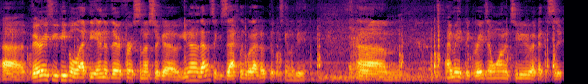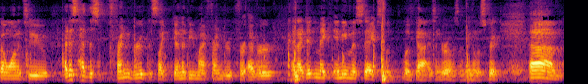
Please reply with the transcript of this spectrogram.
Uh, very few people at the end of their first semester go, you know, that was exactly what I hoped it was going to be. Um, I made the grades I wanted to. I got the sleep I wanted to. I just had this friend group that's like to be my friend group forever, and I didn't make any mistakes with, with guys and girls. I mean, it was great. Um,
